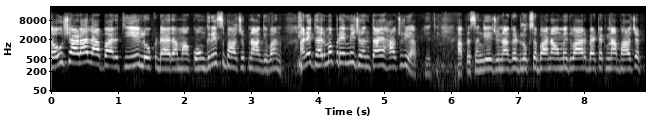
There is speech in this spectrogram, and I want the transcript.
ગૌશાળા લાભાર્થીએ લોકડાયરામાં કોંગ્રેસ ભાજપના આગેવાનો અને ધર્મપ્રેમી જનતાએ હાજરી આપી હતી. આ પ્રસંગે જૂનાગઢ લોકસભાના ઉમેદવાર બેઠકના ભાજપ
